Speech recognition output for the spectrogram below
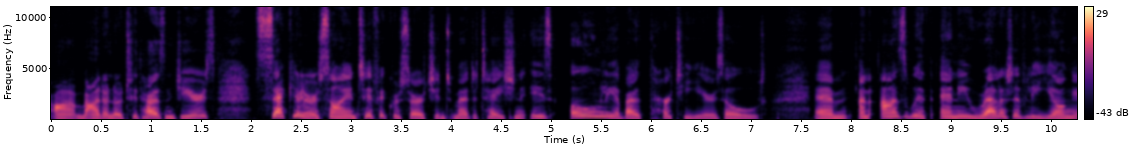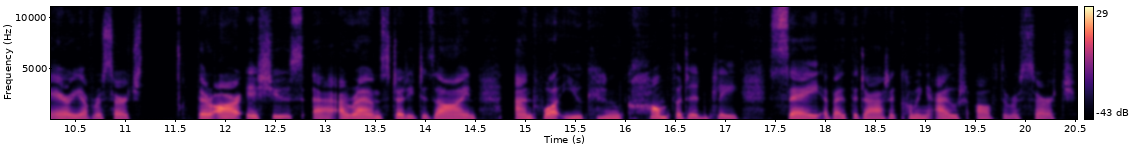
um, I don't know, 2000 years, secular scientific research into meditation is only about 30 years old. Um, and as with any relatively young area of research, there are issues uh, around study design and what you can confidently say about the data coming out of the research.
